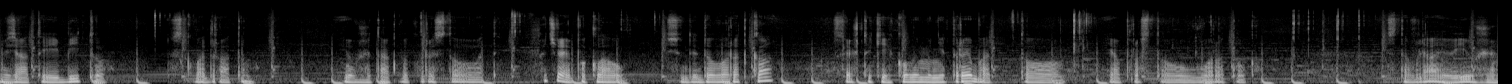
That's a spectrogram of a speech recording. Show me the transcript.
взяти і біту з квадратом і вже так використовувати. Хоча я поклав сюди до воротка. Все ж таки, коли мені треба, то я просто в вороток вставляю і вже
